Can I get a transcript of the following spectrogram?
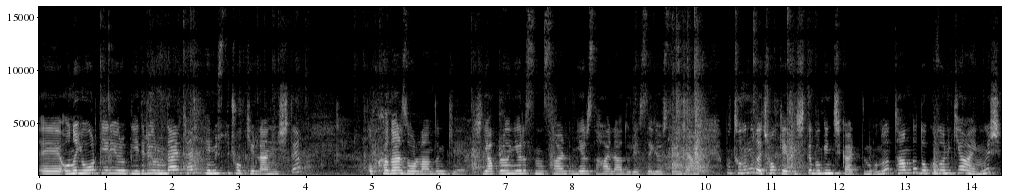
e, ona yoğurt yediriyorum, yediriyorum derken hem üstü çok kirlenmişti. O kadar zorlandım ki. Yaprağın yarısını sardım, yarısı hala duruyor. Size göstereceğim. Bu tulumu da çok yakıştı. Bugün çıkarttım bunu. Tam da 9-12 aymış.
